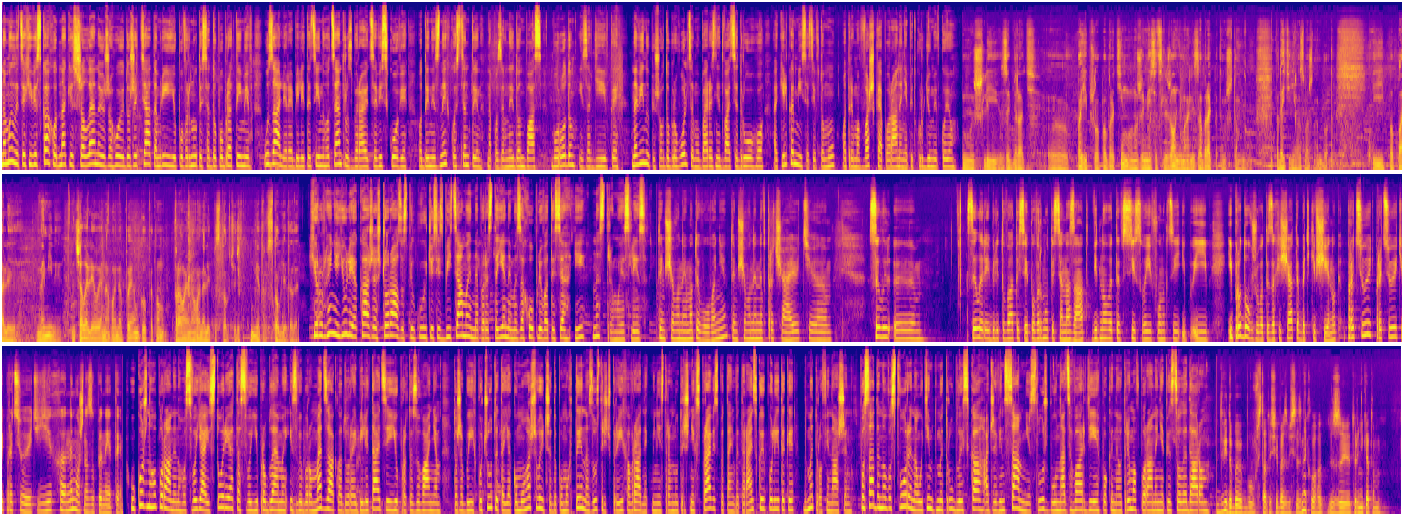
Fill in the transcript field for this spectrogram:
На милицях і візках, однак із шаленою жагою до життя та мрією повернутися до побратимів. У залі реабілітаційного центру збираються військові. Один із них Костянтин на позивний Донбас, бо родом із Авдіївки. На війну пішов добровольцем у березні 22-го, а кілька місяців тому отримав важке поранення під Курдюмівкою. Мы шли забирать э, погибшего побратима, он уже месяц лежал, не могли забрать, потому что там ну, подойти невозможно было. И попали на мины. Сначала левой ногой на ПМку, потом правой ногой на лепесток, через метров 100 где-то. Да. Хірургиня Юлія каже, щоразу спілкуючись із бійцями, не перестає ними захоплюватися і не стримує сліз. тим, що вони мотивовані, тим, що вони не втрачають е, сили, е, сили реабілітуватися і повернутися назад, відновити всі свої функції і, і, і продовжувати захищати батьківщину. Працюють, працюють і працюють. Їх не можна зупинити. У кожного пораненого своя історія та свої проблеми із вибором медзакладу, реабілітацією, протезуванням. Тож, аби їх почути та якомога швидше допомогти, на зустріч приїхав радник міністра внутрішніх справ із питань ветеранської політики Дмитро Фінашин. Посада новостворена, утім, Дмитру близька, адже він сам ніс службу у Нацгвардії, поки не отримав поранення під Соледаром. Дві доби був в статусі безвісті зниклого з турнікетом,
